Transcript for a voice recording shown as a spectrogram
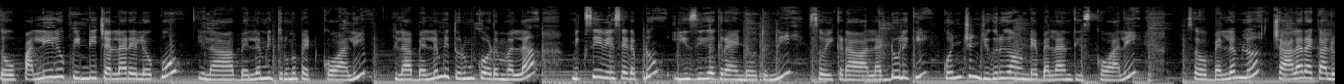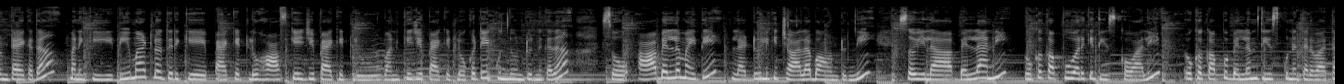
సో పల్లీలు పిండి చల్లారేలోపు ఇలా బెల్లంని తురుము పెట్టుకోవాలి. ఇలా బెల్లంని తురుముకోవడం వల్ల మిక్సీ వేసేటప్పుడు ఈజీగా గ్రైండ్ అవుతుంది. సో ఇక్కడ లడ్డూలకి కొంచెం జిగురుగా ఉండే బెల్లాన్ని తీసుకోవాలి. సో బెల్లంలో చాలా రకాలు ఉంటాయి కదా. మనకి డీమార్ట్లో దొరికే ప్యాకెట్లు హాఫ్ కేజీ ప్యాకెట్లు వన్ కేజీ ప్యాకెట్లు ఒకటే కుంది ఉంటుంది కదా. సో ఆ బెల్లం అయితే లడ్డూలకి చాలా బాగుంటుంది. సో ఇలా బెల్లాన్ని ఒక కప్పు వరకు తీసుకోవాలి. ఒక కప్పు బెల్లం తీసుకున్న తర్వాత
